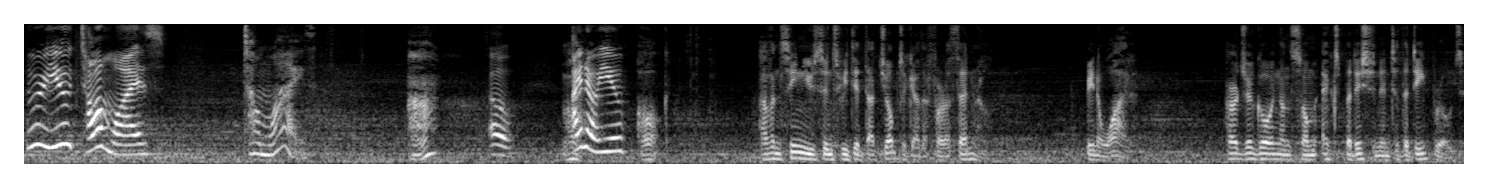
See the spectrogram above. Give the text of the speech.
Who are you? Tomwise. Tomwise? Huh? Oh, I know you. Hawke. Haven't seen you since we did that job together for Athenril. Been a while. Heard you're going on some expedition into the deep roads.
